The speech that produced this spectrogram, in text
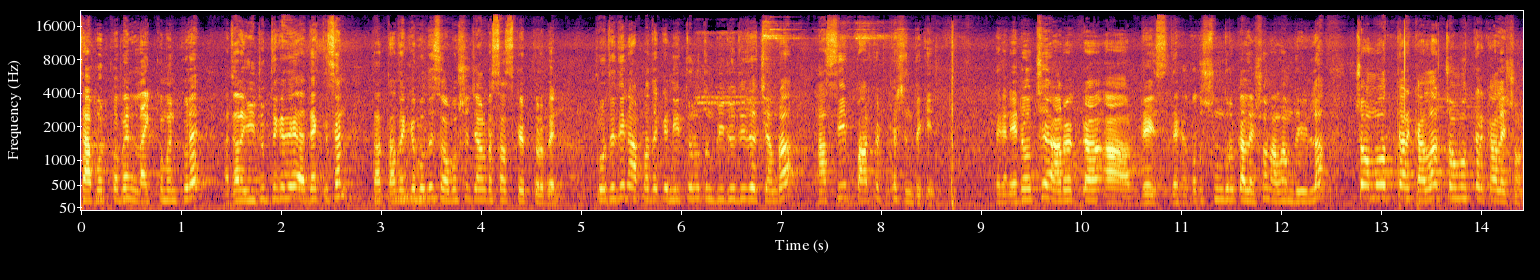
সাপোর্ট করবেন লাইক কমেন্ট করে। আর যারা ইউটিউব থেকে দেখতেছেন তাদেরকে বলতেছি অবশ্যই চ্যানেলটা সাবস্ক্রাইব করবেন। প্রতিদিন আপনাদেরকে নিত্য নতুন ভিডিও যাচ্ছি আমরা হাসি পারফেক্ট ফ্যাশন থেকে। দেখেন এটা হচ্ছে আরও একটা ড্রেস দেখেন কত সুন্দর কালেকশন আলহামদুলিল্লাহ। চমৎকার কালার চমৎকার কালেকশন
